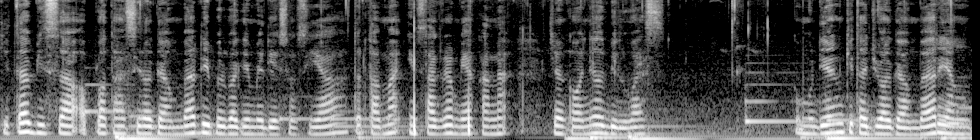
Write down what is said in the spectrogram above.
Kita bisa upload hasil gambar di berbagai media sosial, terutama Instagram ya, karena jangkauannya lebih luas. Kemudian kita jual gambar yang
